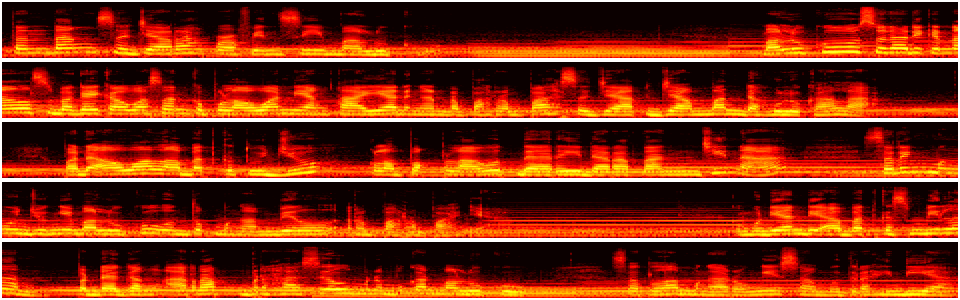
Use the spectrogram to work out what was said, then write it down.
tentang sejarah Provinsi Maluku. Maluku sudah dikenal sebagai kawasan kepulauan yang kaya dengan rempah-rempah sejak zaman dahulu kala. Pada awal abad ke-7, kelompok pelaut dari daratan Cina sering mengunjungi Maluku untuk mengambil rempah-rempahnya. Kemudian di abad ke-9, pedagang Arab berhasil menemukan Maluku setelah mengarungi Samudra Hindia.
